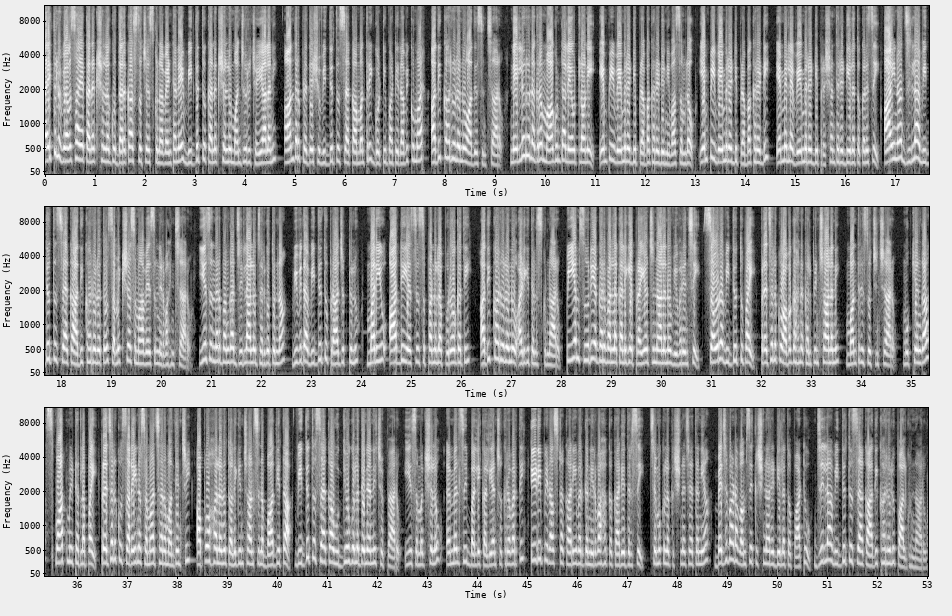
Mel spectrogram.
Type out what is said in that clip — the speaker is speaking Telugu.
రైతులు వ్యవసాయ కనెక్షన్లకు దరఖాస్తు చేసుకున్న వెంటనే విద్యుత్తు కనెక్షన్లు మంజూరు చేయాలని ఆంధ్రప్రదేశ్ విద్యుత్తు శాఖ మంత్రి గొట్టిపాటి రవికుమార్ అధికారులను ఆదేశించారు. నెల్లూరు నగరం మాగుంట లేఅవుట్లోని ఎంపీ వేమిరెడ్డి ప్రభాకరెడ్డి నివాసంలో ఎంపీ వేమిరెడ్డి ప్రభాకరెడ్డి ఎమ్మెల్యే వేమిరెడ్డి ప్రశాంతరెడ్డిలతో కలిసి ఆయన జిల్లా విద్యుత్తు శాఖ అధికారులతో సమీక్షా సమావేశం నిర్వహించారు. ఈ సందర్భంగా జిల్లాలో జరుగుతున్న వివిధ విద్యుత్తు ప్రాజెక్టులు మరియు ఆర్డీఎస్ఎస్ పనుల పురోగతి అధికారులను అడిగి తెలుసుకున్నారు. పీఎం సూర్యగర్ వల్ల కలిగే ప్రయోజనం ప్రయోజనాలను వివరించి సౌర విద్యుత్తుపై ప్రజలకు అవగాహన కల్పించాలని మంత్రి సూచించారు. ముఖ్యంగా స్మార్ట్ మీటర్లపై ప్రజలకు సరైన సమాచారం అందించి అపోహలను తొలగించాల్సిన బాధ్యత విద్యుత్ శాఖ ఉద్యోగులదేనని చెప్పారు. ఈ సమీక్షలో ఎమ్మెల్సీ బల్లి కళ్యాణ్ చక్రవర్తి టీడీపీ రాష్ట్ర కార్యవర్గ నిర్వాహక కార్యదర్శి చెముకుల కృష్ణ చైతన్య బెజవాడ వంశీకృష్ణారెడ్డిలతో పాటు జిల్లా విద్యుత్ శాఖ అధికారులు పాల్గొన్నారు.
